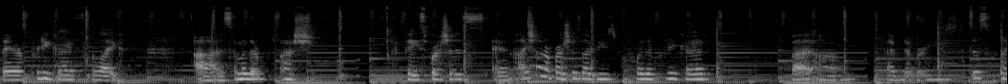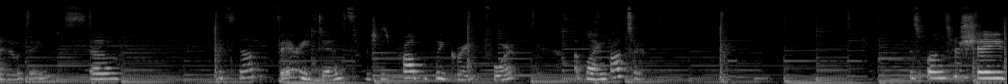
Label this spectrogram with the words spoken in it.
They're pretty good for like uh, some of their brush face brushes and eyeshadow brushes I've used before. They're pretty good, but um, I've never used this one, I don't think. So it's not very dense, which is probably great for applying bronzer. This bronzer shade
